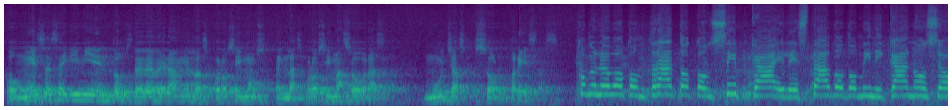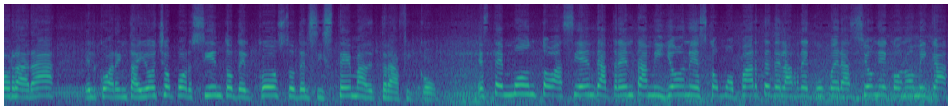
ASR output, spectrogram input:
Con ese seguimiento ustedes verán en, los próximos, en las próximas horas muchas sorpresas. Con el nuevo contrato con CIPCA, el Estado dominicano se ahorrará el 48% del costo del sistema de tráfico. Este monto asciende a 30 millones como parte de la recuperación económica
